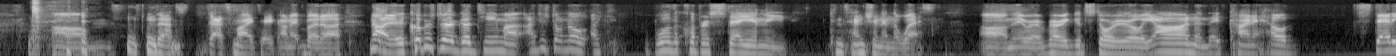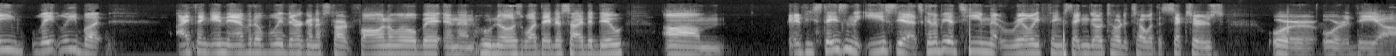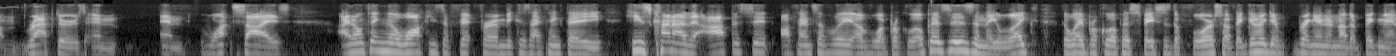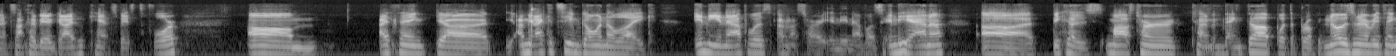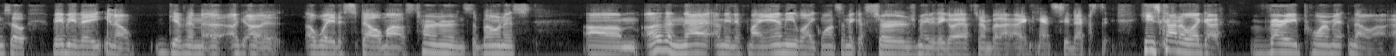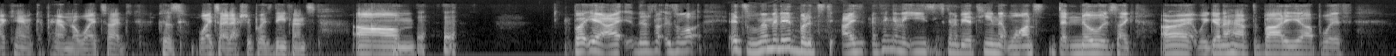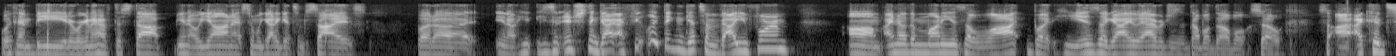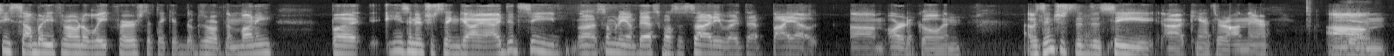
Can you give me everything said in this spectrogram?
Um, that's that's my take on it. But uh, no, the Clippers are a good team. Uh, I just don't know. Like, will the Clippers stay in the contention in the West? Um, they were a very good story early on, and they've kind of held steady lately. But I think inevitably they're going to start falling a little bit, and then who knows what they decide to do. Um, if he stays in the East, yeah, it's going to be a team that really thinks they can go toe to toe with the Sixers or or the um, Raptors and and want size. I don't think Milwaukee's a fit for him because I think they he's kind of the opposite offensively of what Brook Lopez is, and they like the way Brook Lopez spaces the floor. So if they're gonna get bring in another big man, it's not gonna be a guy who can't space the floor. Um, I think uh, I mean I could see him going to like Indianapolis. I'm not sorry, Indianapolis, Indiana, uh, because Miles Turner kind of been banged up with the broken nose and everything. So maybe they, you know, give him a, a, a way to spell Miles Turner and Sabonis. Um, other than that, I mean, if Miami like wants to make a surge, maybe they go after him. But I, I can't see that. Cause he's kind of like a very poor man. No, I can't even compare him to Whiteside because Whiteside actually plays defense. Um, but yeah, I, there's it's a lot. It's limited, but it's I, I think in the East it's going to be a team that wants that knows like, all right, we're going to have to body up with with Embiid, or we're going to have to stop you know Giannis, and we got to get some size. But uh, you know, he, he's an interesting guy. I feel like they can get some value for him. Um, I know the money is a lot, but he is a guy who averages a double double. So, so I, I could see somebody throwing a late first if they could absorb the money but he's an interesting guy. I did see uh, somebody on Basketball Society write that buyout um, article, and I was interested to see uh, Kanter on there. Um,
